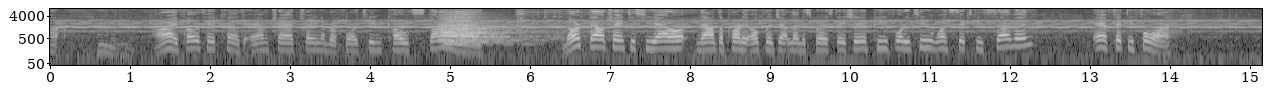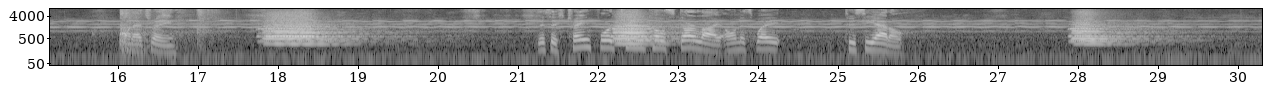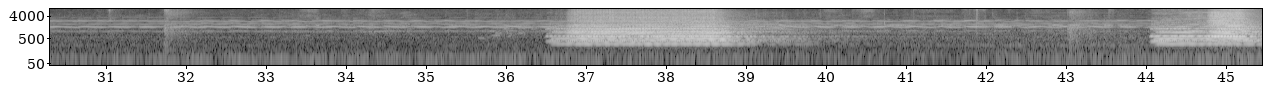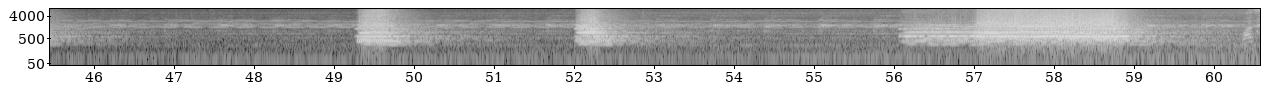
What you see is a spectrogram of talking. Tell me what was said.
Uh, hmm. All right, folks, here comes Amtrak train number 14, Coast Starlight. Northbound train to Seattle, now departing Oakland Jack London Square Station, P42, 167, and 54 on that train. This is train 14, Coast Starlight, on its way to Seattle.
